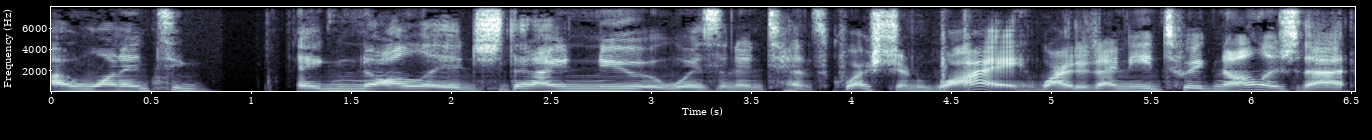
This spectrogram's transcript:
I wanted to acknowledge that I knew it was an intense question. Why? Why did I need to acknowledge that?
